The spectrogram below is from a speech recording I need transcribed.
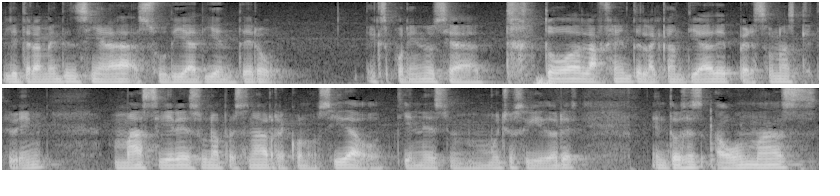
literalmente enseñará su día a día entero exponiéndose a toda la gente, la cantidad de personas que te ven, más si eres una persona reconocida o tienes muchos seguidores, entonces aún más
